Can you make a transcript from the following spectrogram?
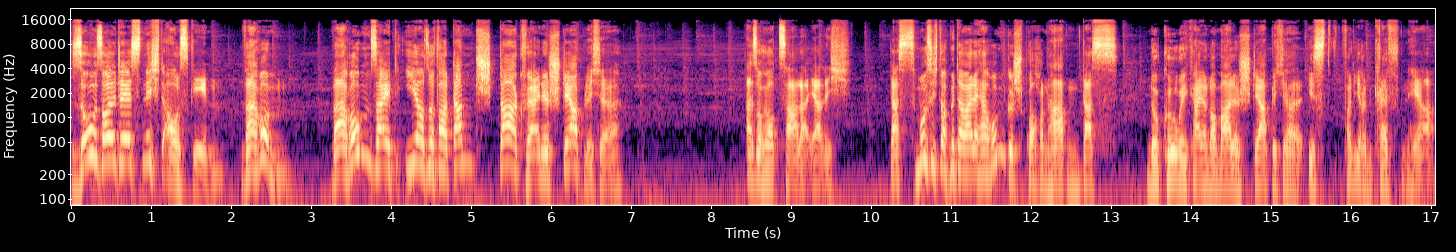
So sollte es nicht ausgehen. Warum? Warum seid ihr so verdammt stark für eine Sterbliche? Also hört Zala, ehrlich. Das muss ich doch mittlerweile herumgesprochen haben, dass Nokori keine normale Sterbliche ist von ihren Kräften her.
